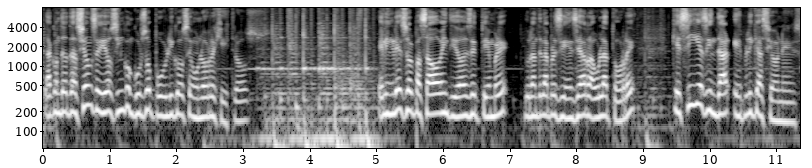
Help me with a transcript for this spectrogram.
La contratación se dio sin concurso público según los registros. El ingreso el pasado 22 de septiembre durante la presidencia de Raúl Latorre, que sigue sin dar explicaciones.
